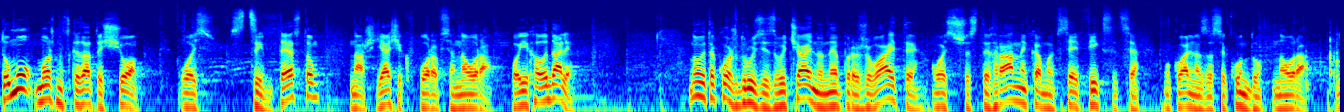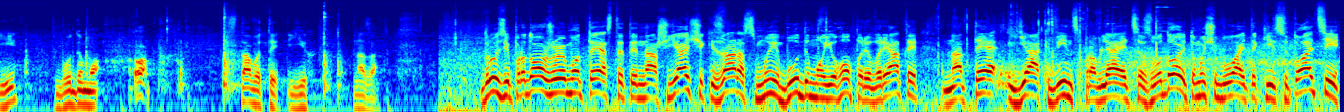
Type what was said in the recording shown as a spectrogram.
Тому можна сказати, що ось з цим тестом наш ящик впорався на ура. Поїхали далі. Ну і також, друзі, звичайно, не переживайте. Ось шестигранниками все фікситься буквально за секунду на ура. І будемо оп, ставити їх назад. Друзі, продовжуємо тестити наш ящик, і зараз ми будемо його перевіряти на те, як він справляється з водою, тому що бувають такі ситуації,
